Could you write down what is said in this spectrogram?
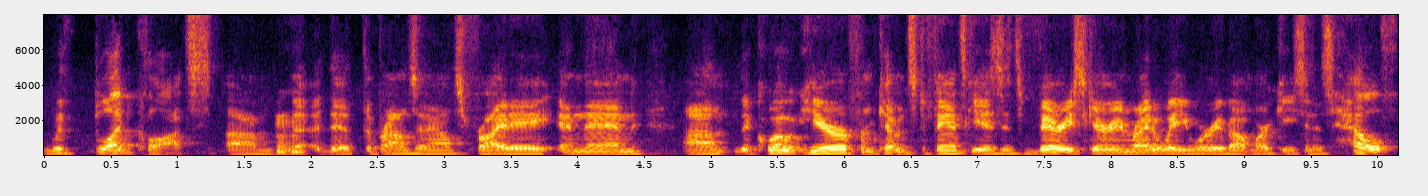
with blood clots. Um, Mhm. the, the, the Browns announced Friday, and then um, the quote here from Kevin Stefanski is: "It's very scary, and right away you worry about Marquise and his health.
